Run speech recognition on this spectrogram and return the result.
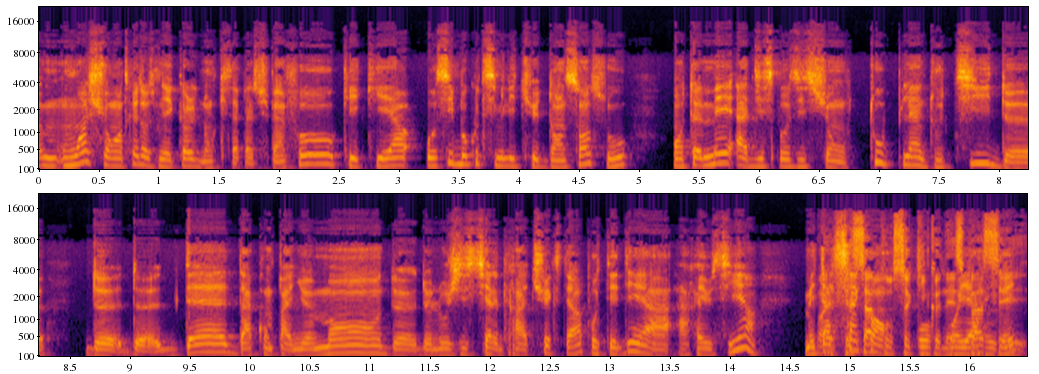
moi, je suis rentré dans une école donc qui s'appelle Supinfo, qui, qui a aussi beaucoup de similitudes dans le sens où on te met à disposition tout plein d'outils de de d'aide, d'accompagnement, de, logiciels gratuits, etc., pour t'aider à réussir. Mais ouais, c'est ça pour ceux qui connaissent pas, c'est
